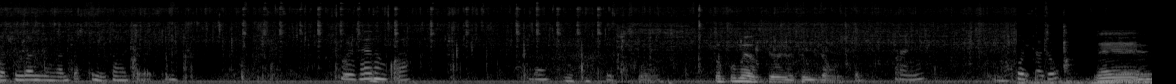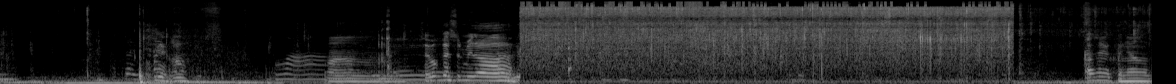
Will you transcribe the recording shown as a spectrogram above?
뭔가 중간중간 조금 이상할 때가 있긴 해. 물 새는 거야? 저 구매 업체를 준비하고 있어. 아니. 네. 네. 아, 좋아. 아, 네. 잘 먹겠습니다. 사실 그냥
